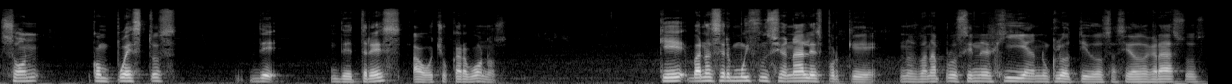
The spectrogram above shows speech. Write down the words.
son compuestos de, de 3 a 8 carbonos que van a ser muy funcionales porque nos van a producir energía, nucleótidos, ácidos grasos,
